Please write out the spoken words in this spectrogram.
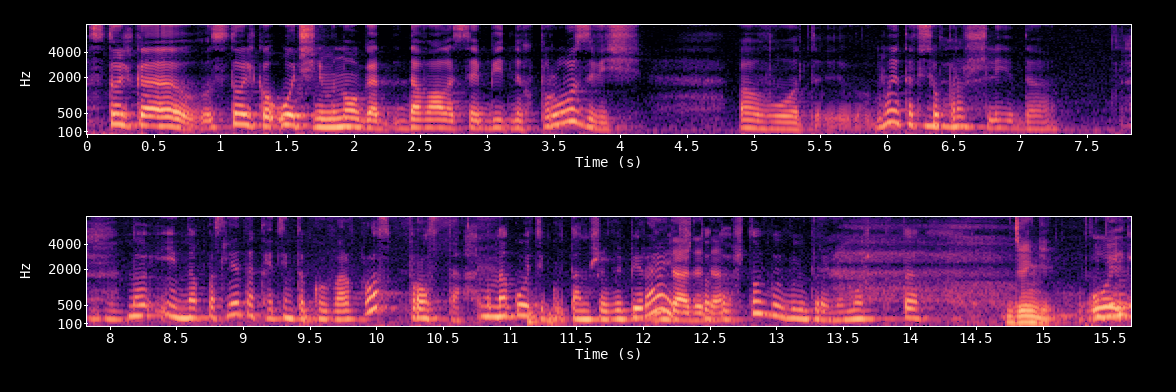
Столько, столько очень много давалось обидных прозвищ. Вот. Мы это все Да. прошли, да. Ну и напоследок один такой вопрос просто. На годику там же выбираешь Да, да, что-то. да. Что вы выбрали? Может, это Деньги. Ой,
